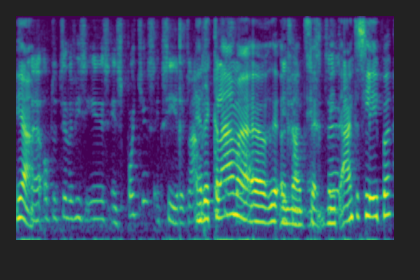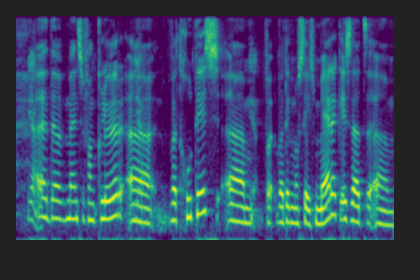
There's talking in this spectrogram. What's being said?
Ja. eh, op de televisie is, in spotjes. Ik zie reclame. en reclame, eh, eh, dat echt, niet aan te slepen. Ja. De mensen van kleur. Ja. Wat goed is, ehm, Ja. wat ik nog steeds merk, is dat ehm,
